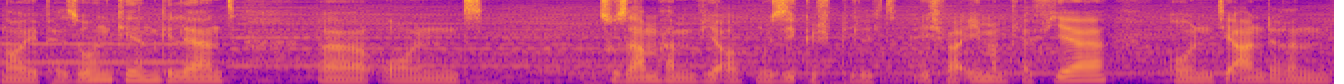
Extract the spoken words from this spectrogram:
neue Personen kennengelernt äh, und zusammen haben wir auch Musik gespielt. Ich war immer am Klavier und die anderen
